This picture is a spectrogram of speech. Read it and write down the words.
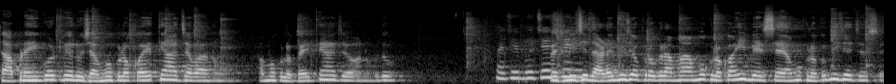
તો આપણે અહીં ગોઠવેલું છે. અમુક લોકોએ ત્યાં જવાનું અમુક લોકોએ ત્યાં જવાનું બધું. પછી પૂછે બીજે દાડે બીજો પ્રોગ્રામમાં અમુક લોકો અહીં બેસે અમુક લોકો બીજે જશે.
